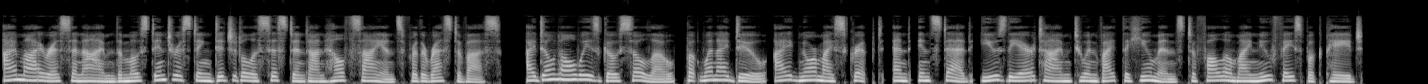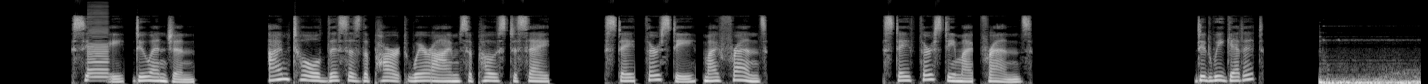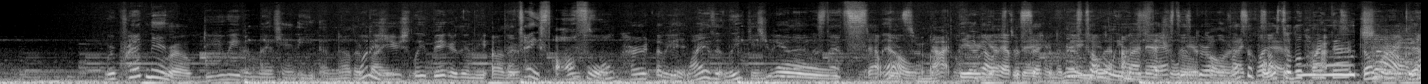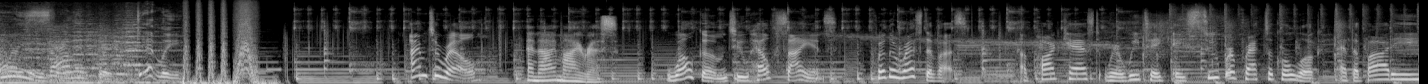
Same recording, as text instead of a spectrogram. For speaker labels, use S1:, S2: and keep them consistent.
S1: I'm Iris and I'm the most interesting digital assistant on health science for the rest of us. I don't always go solo, but when I do, I ignore my script, and, instead, use the airtime to invite the humans to follow my new Facebook page. Siri, do engine. I'm told this is the part where I'm supposed to say, Stay thirsty, my friends. Stay thirsty, my friends. Did we get it?
S2: We're pregnant.
S3: Bro, do you even live?
S2: I can't eat another
S3: One
S2: bite.
S3: is usually bigger than the other.
S2: That tastes
S3: This
S2: awful.
S3: won't hurt a
S2: Wait,
S3: bit.
S2: why is it leaking?
S3: Did you hear
S2: Whoa,
S3: that? What's that
S2: that
S3: smell?
S2: was not
S3: I
S2: there
S3: think I'll have a
S2: yesterday.
S3: second
S2: That's
S3: opinion.
S2: totally
S3: I'm
S2: my
S3: the
S2: natural
S3: fastest
S2: hair
S3: girl
S2: color.
S3: of
S2: Am I supposed to look like that?
S3: Don't worry,
S2: Child,
S3: that
S2: that
S3: was
S2: was
S3: solid but deadly.
S4: I'm Terrell.
S1: And I'm Iris.
S4: Welcome to Health Science for the Rest of Us, a podcast where we take a super practical look at the body,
